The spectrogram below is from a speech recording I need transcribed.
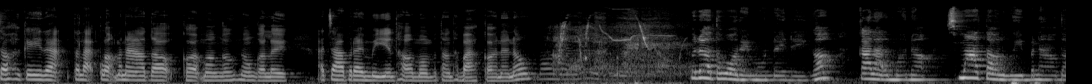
ចោះគេរ៉តលាក់ក្លោកមណាតក៏មកងើក្នុងក៏លេអាចារ្យប្រៃមីយិនថោមកមិនតាន់តបាក៏ណានោះបដតវរេមនដេនេះក៏កាលាមណស្មាតលវីបណៅត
